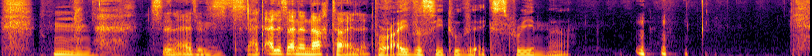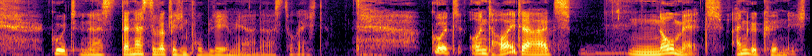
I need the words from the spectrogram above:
hm. Das, das hat alles seine Nachteile. Privacy to the extreme, ja. Gut, dann hast, dann hast du wirklich ein Problem, ja, da hast du recht. Gut, und heute hat Nomad angekündigt,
